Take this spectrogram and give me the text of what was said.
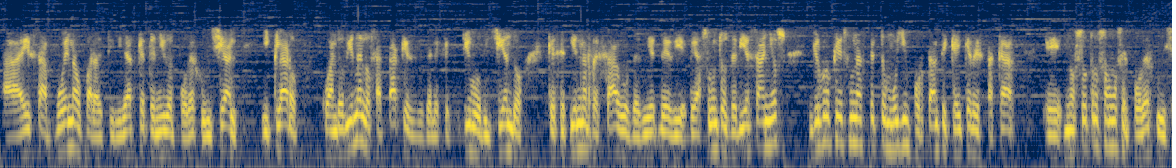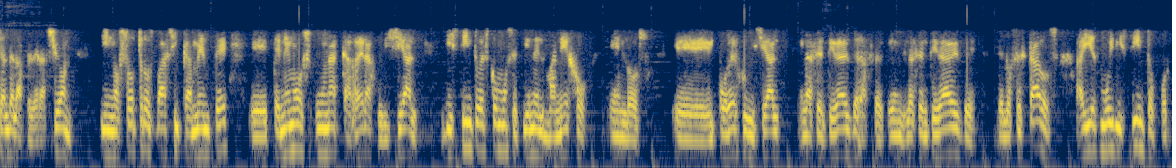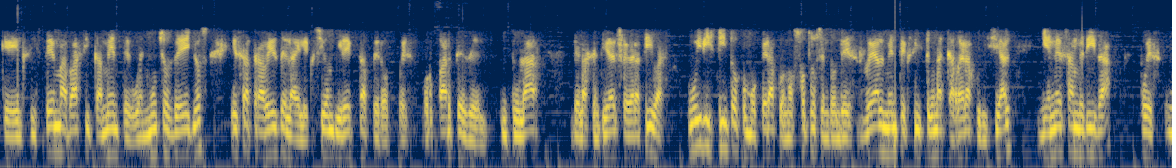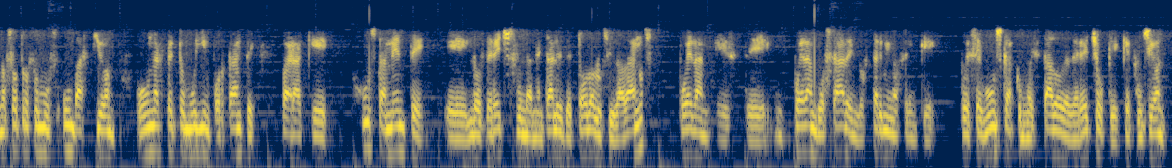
a esa buena operatividad que ha tenido el Poder Judicial. Y claro, cuando vienen los ataques desde el Ejecutivo diciendo que se tienen rezagos de, de, asuntos de 10 años, yo creo que es un aspecto muy importante que hay que destacar. Eh, nosotros somos el Poder Judicial de la Federación y nosotros básicamente eh, tenemos una carrera judicial. Distinto es cómo se tiene el manejo en los eh, el poder judicial en las entidades de las, en las entidades de, de los estados. Ahí es muy distinto porque el sistema básicamente o en muchos de ellos es a través de la elección directa, pero pues por parte del titular de las entidades federativas. Muy distinto como opera con nosotros en donde realmente existe una carrera judicial y en esa medida pues nosotros somos un bastión o un aspecto muy importante para que justamente eh, los derechos fundamentales de todos los ciudadanos puedan este puedan gozar en los términos en que pues se busca como Estado de Derecho que, que funcione.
